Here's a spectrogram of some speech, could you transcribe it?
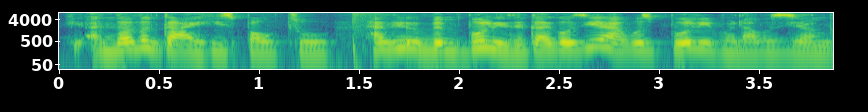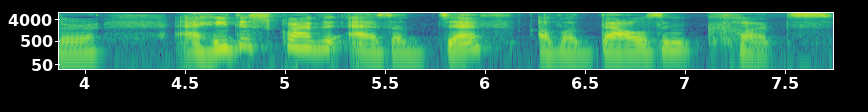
he, another guy he spoke to, have you ever been bullied? The guy goes, yeah, I was bullied when I was younger. And he described it as a death of a thousand cuts.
